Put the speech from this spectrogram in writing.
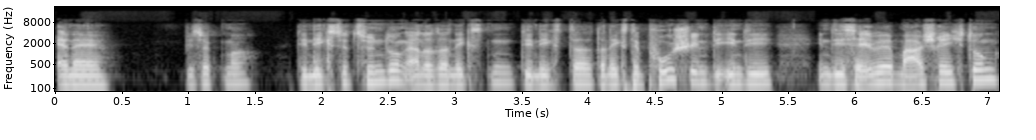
eine, wie sagt man, die nächste Zündung, einer der nächsten, die nächste, der nächste Push in die, in die, in dieselbe Marschrichtung.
